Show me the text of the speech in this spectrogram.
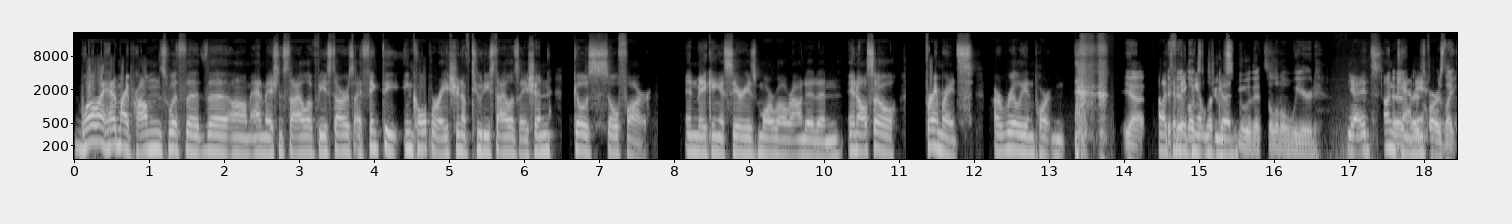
while I had my problems with the the um animation style of Beastars, I think the incorporation of 2D stylization goes so far in making a series more well-rounded and and also frame rates are really important Yeah, uh, to it making looks it look good. smooth, it's a little weird. Yeah, it's uh, uncanny. as far as like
